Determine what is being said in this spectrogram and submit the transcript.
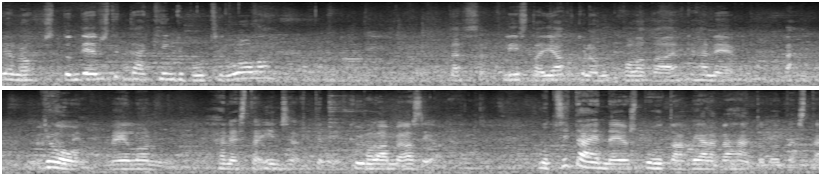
Ja no, sitten on tietysti tämä Kinky Bootsin Lola tässä listan jatkona, mutta palataan ehkä häneen vähän. Joo, meillä on hänestä insertti, niin kyllä palaamme asiaan. Mutta sitä ennen, jos puhutaan vielä vähän tuota tästä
